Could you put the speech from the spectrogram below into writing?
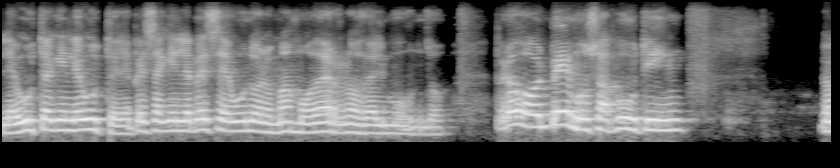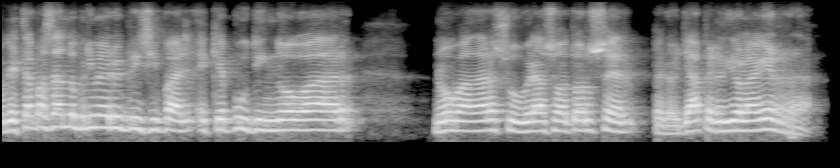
le gusta a quien le guste, le pesa a quien le pese, es uno de los más modernos del mundo. Pero volvemos a Putin lo que está pasando primero y principal es que Putin no va, a dar, no va a dar su brazo a torcer, pero ya perdió la guerra.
